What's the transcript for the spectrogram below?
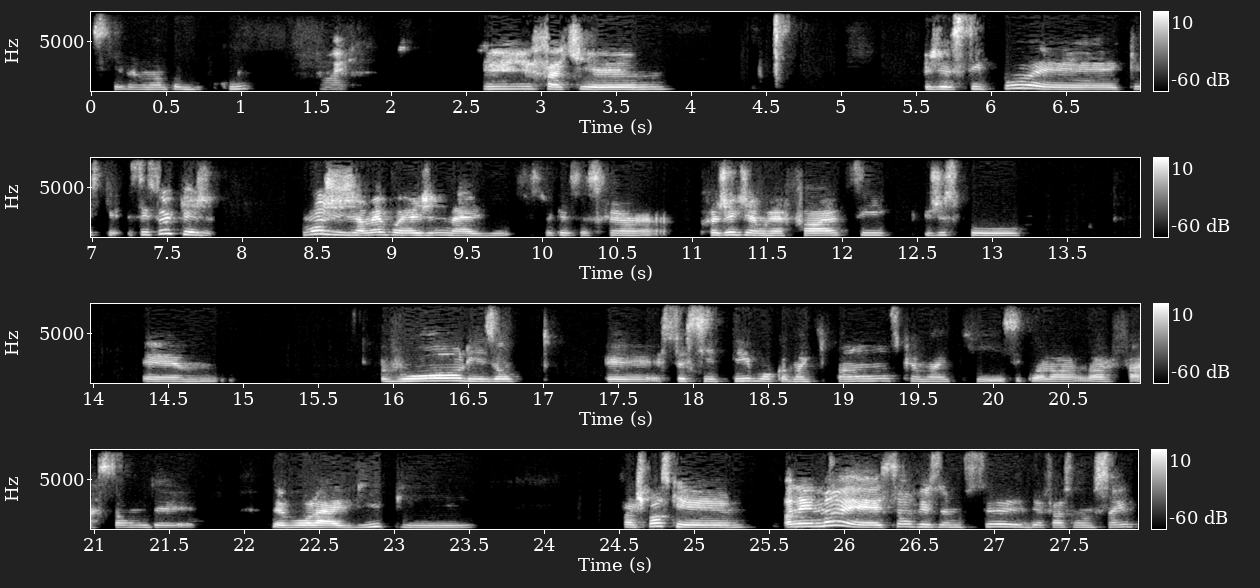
ce qui est vraiment pas beaucoup. Ouais. fait que je sais pas euh, qu'est-ce que. C'est sûr que je... moi, j'ai jamais voyagé de ma vie. C'est sûr que ce serait un projet que j'aimerais faire, tu sais, juste pour euh, voir les autres euh, sociétés, voir comment ils pensent, comment ils, c'est quoi leur, façon de, de, voir la vie. Puis, enfin, je pense que, honnêtement, si on résume ça de façon simple,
